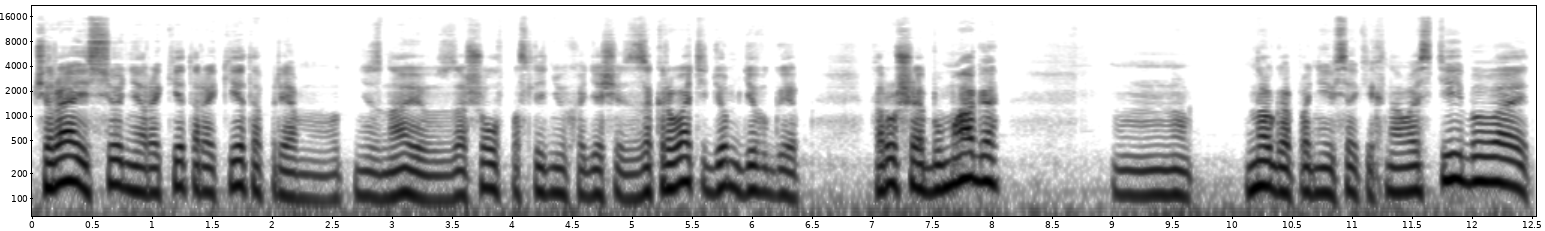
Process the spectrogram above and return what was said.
вчера и сегодня ракета-ракета, прям, вот не знаю, зашел в последнюю уходящую. Закрывать идем DevGap. Хорошая бумага, много по ней всяких новостей бывает.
